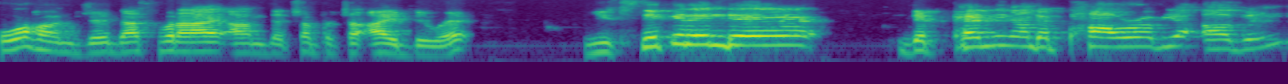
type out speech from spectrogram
400. That's what I um the temperature I do it. You stick it in there, depending on the power of your oven.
